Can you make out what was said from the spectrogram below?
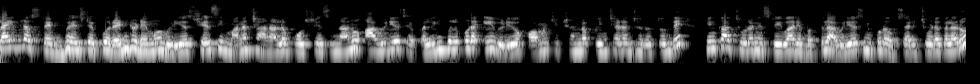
లైవ్లో స్టెప్ బై స్టెప్ రెండు డెమో వీడియోస్ చేసి మన ఛానల్లో పోస్ట్ చేస్తున్నాను. ఆ వీడియోస్ యొక్క లింకులు కూడా ఈ వీడియో కామెంట్ సెక్షన్లో పెంచడం జరుగుతుంది. ఇంకా చూడని శ్రీవారి భక్తులు ఆ వీడియోస్ని కూడా ఒకసారి చూడగలరు.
